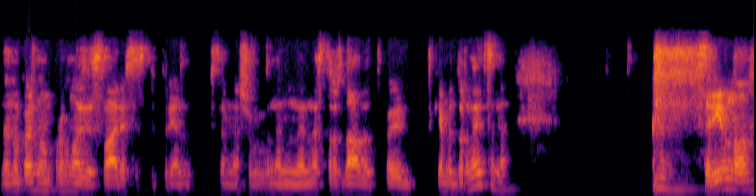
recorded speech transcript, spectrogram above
не на кожному прогнозі сварюся з підприємцями, щоб вони не, не страждали такою такими дурницями. Все рівно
